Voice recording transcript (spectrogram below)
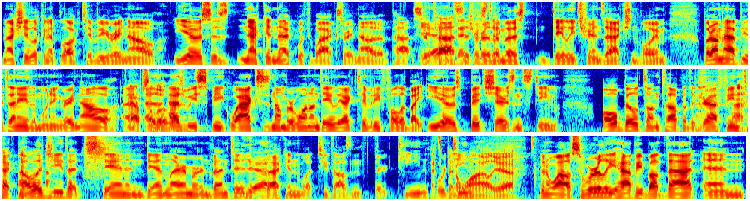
I'm actually looking at Blocktivity right now. EOS is neck and neck with Wax right now to pa- surpass that's it for the most daily transaction volume. But I'm happy with any of them winning. Right now, a- as, Absolutely. as we speak, Wax is number one on daily activity, followed by EOS, BitShares, and Steam. All built on top of the graphene technology that Stan and Dan Larimer invented Yeah. back in what 2013, It's been a while, yeah. It's been a while, so we're really happy about that. And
